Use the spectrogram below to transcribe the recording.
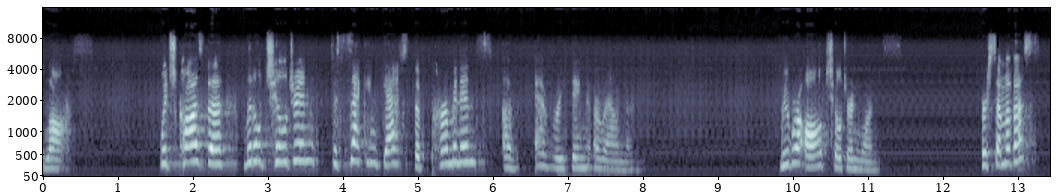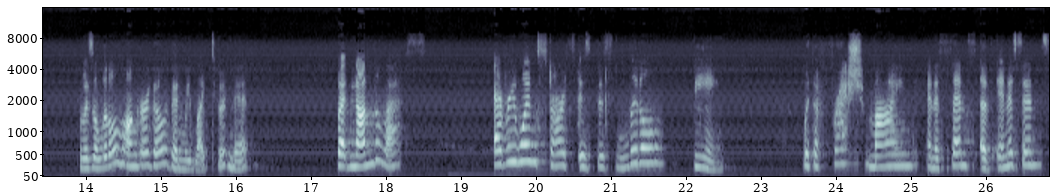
loss, which caused the little children to second guess the permanence of everything around them. We were all children once. For some of us, it was a little longer ago than we'd like to admit, but nonetheless, everyone starts as this little being with a fresh mind and a sense of innocence.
